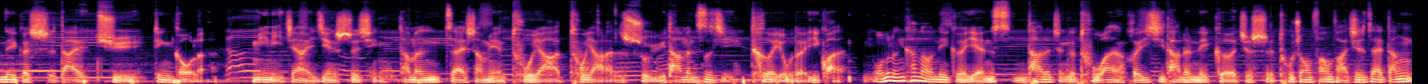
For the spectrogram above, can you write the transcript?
那个时代去订购了 mini 这样一件事情，他们在上面涂鸦涂鸦了属于他们自己特有的一款。我们能看到那个颜色，它的整个图案和以及它的那个就是涂装方法，其实在当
